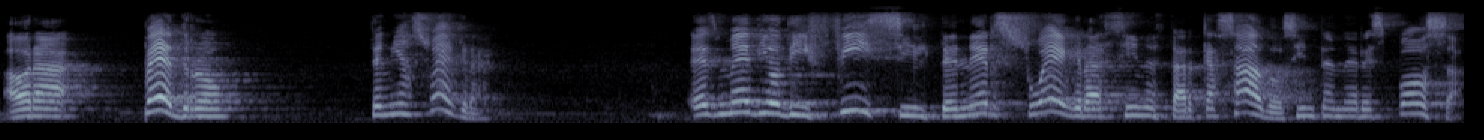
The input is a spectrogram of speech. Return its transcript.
Ahora, Pedro tenía suegra. Es medio difícil tener suegra sin estar casado, sin tener esposa.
